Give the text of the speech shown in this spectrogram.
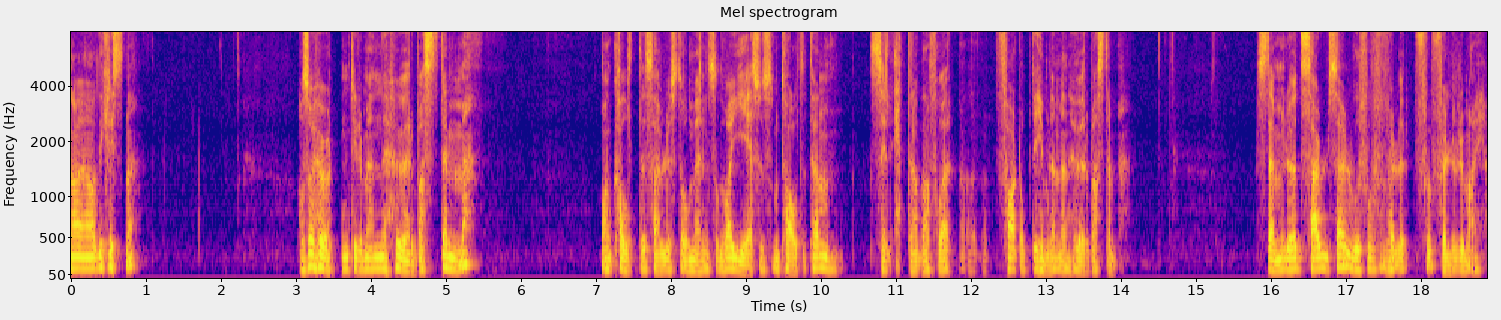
av de kristne. Og så hørte han til og med en hørbar stemme. Og han kalte Saulus til omvendelse. Og det var Jesus som talte til ham, selv etter at han får fart opp til himmelen med en hørbar stemme. Stemmen lød, Saul, Saul, hvorfor forfølger, forfølger du meg?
